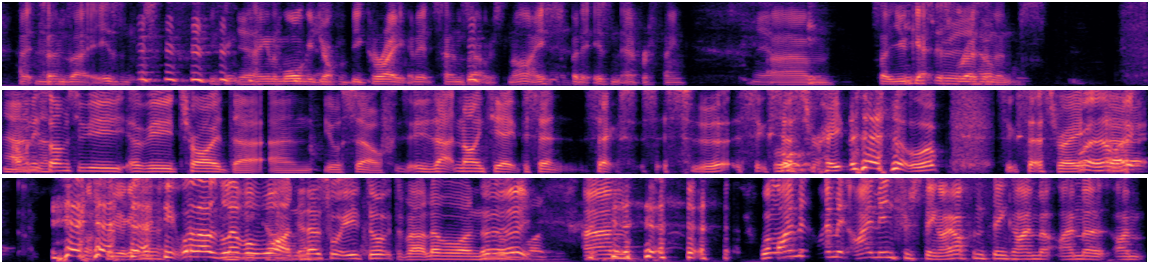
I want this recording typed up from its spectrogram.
and it turns mm. out it isn't. You think yeah. paying the mortgage off would be great, and it turns out it's nice, but it isn't everything. Yeah. Um, so you get this really resonance. How many times have you have you tried that and yourself? Is that ninety eight percent sex success rate? success rate. Well, uh, well, that was level one. That's what you talked about. Level one. Level one. Um, well, I'm, I'm I'm interesting. I often think I'm a, I'm a I'm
